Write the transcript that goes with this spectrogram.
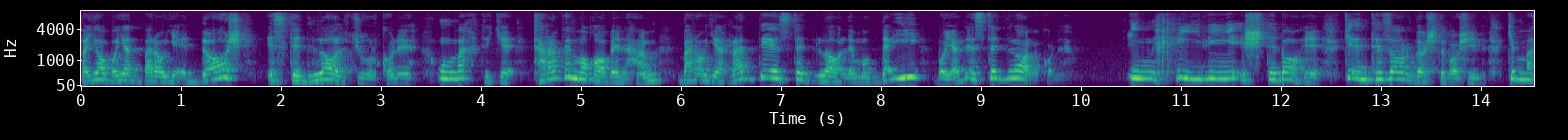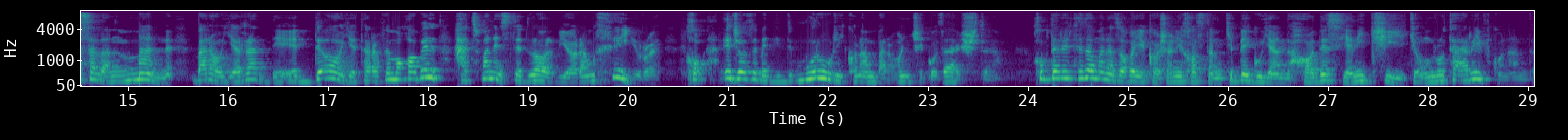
و یا باید برای ادعاش استدلال جور کنه اون وقتی که طرف مقابل هم برای رد استدلال مدعی باید استدلال کنه. این خیلی اشتباهه که انتظار داشته باشید که مثلا من برای رد ادعای طرف مقابل حتما استدلال بیارم. خیره. خب اجازه بدید مروری کنم بر آنچه گذشته خب در ابتدا من از آقای کاشانی خواستم که بگویند حادث یعنی چی که اون رو تعریف کنند.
